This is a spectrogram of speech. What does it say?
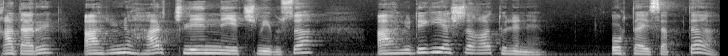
кадары аhlүнүн ар членине жетишмей бурса аhlүдөгү жаштарга төлене орто эсапта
